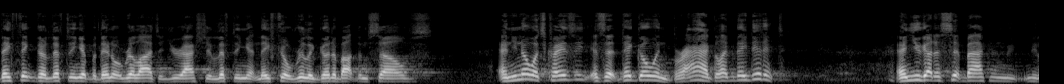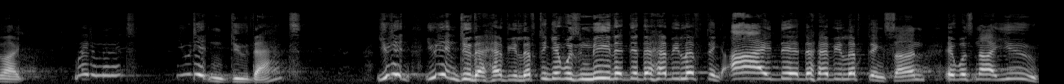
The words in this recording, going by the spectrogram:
they think they're lifting it, but they don't realize that you're actually lifting it and they feel really good about themselves. And you know what's crazy? Is that they go and brag like they did it. And you got to sit back and be like, wait a minute, you didn't do that. You didn't, you didn't do the heavy lifting. It was me that did the heavy lifting. I did the heavy lifting, son. It was not you.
